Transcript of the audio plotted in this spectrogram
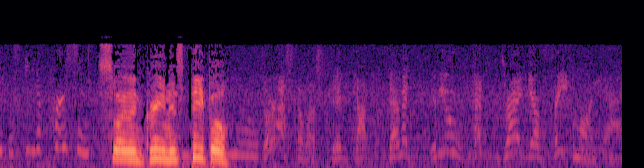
Make us eat a person. Soylent Green is people. The rest of us did, goddammit! If you hadn't dragged your feet... Come on, Dad.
